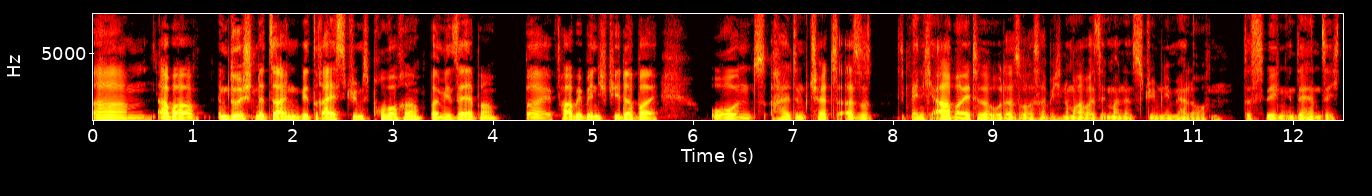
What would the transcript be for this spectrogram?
Ähm, aber im Durchschnitt sagen wir drei Streams pro Woche bei mir selber. Bei Fabi bin ich viel dabei und halt im Chat. Also wenn ich arbeite oder sowas, habe ich normalerweise immer einen Stream nebenher laufen. Deswegen in der Hinsicht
